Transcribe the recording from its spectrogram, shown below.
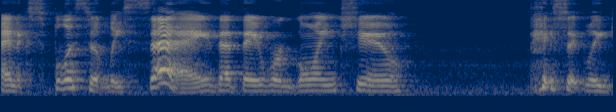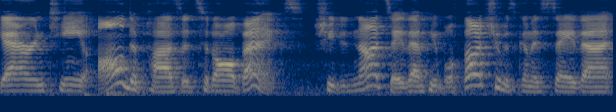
and explicitly say that they were going to basically guarantee all deposits at all banks. She did not say that. People thought she was going to say that,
